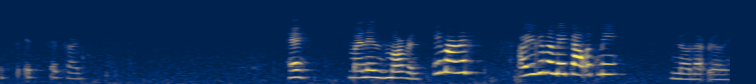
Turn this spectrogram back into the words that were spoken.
It's it's it's hard. Hey, my name's Marvin. Hey, Marvin. Are you gonna make out with me? No, not really.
